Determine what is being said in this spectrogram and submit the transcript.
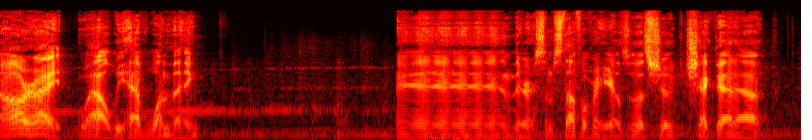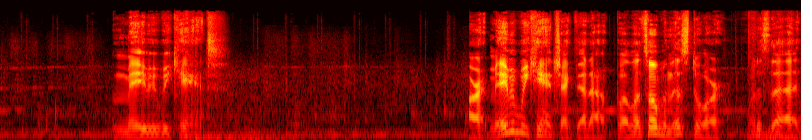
Alright. Well, we have one thing. And there's some stuff over here. So let's show, check that out. Maybe we can't. All right, maybe we can't check that out, but let's open this door. What is that?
